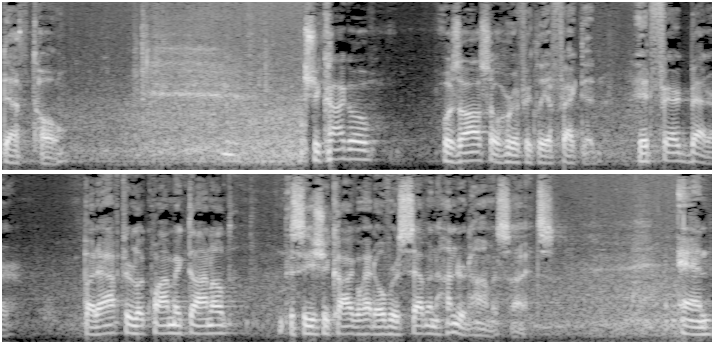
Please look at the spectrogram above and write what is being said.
death toll. Chicago was also horrifically affected. It fared better. But after Laquan McDonald, the city of Chicago had over 700 homicides. And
